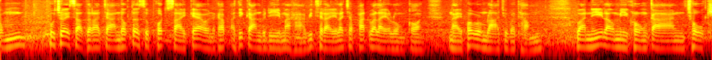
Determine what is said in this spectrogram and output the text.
ผมผู้ช่วยศาสตราจารย์ ดรสุพจน์สายแก้วนะครับอธิการบดีมหาวิทยาลัยราชภัฏวลัยอลงกรณ์ในพระบรมราชูปถัมภ์วันนี้เรามีโครงการโชว์เค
